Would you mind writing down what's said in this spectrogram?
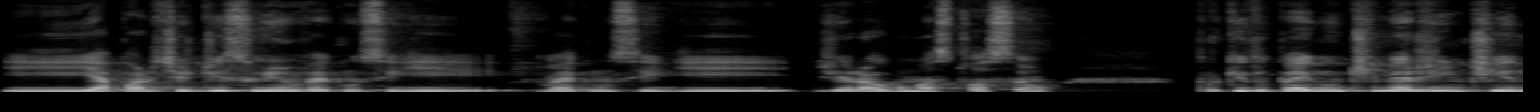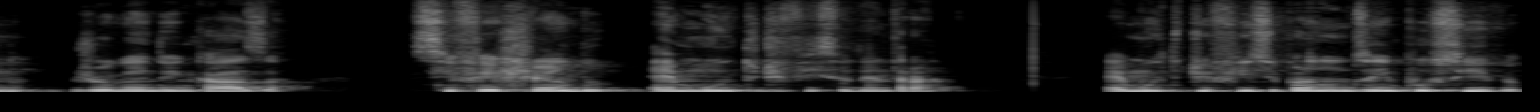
E a partir disso o Grêmio vai conseguir, vai conseguir gerar alguma situação. Porque tu pega um time argentino jogando em casa, se fechando, é muito difícil de entrar. É muito difícil para não dizer impossível.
